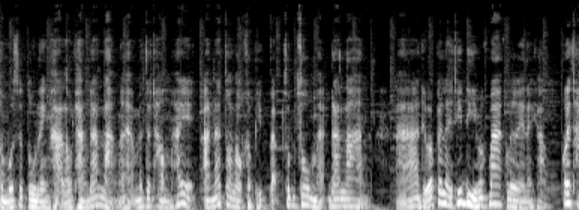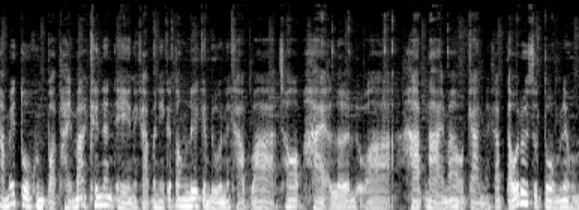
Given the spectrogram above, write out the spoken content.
สมมุติศัตรูเล็งหาเราทางด้านหลังนะฮะ มันจะทำให้อาหน้าจอเรากระพริบแบบส้มๆฮะด้านล่าง อ่าถือว่าเป็นอะไรที่ดีมากๆเลยนะครับ ก็จะทำให้ตัวคุณปลอดภัยมากขึ้นนั่นเองนะครับ อันนี้ก็ต้องเลือกกันดูนะครับว่าชอบ High Alert หรือว่า Hard Line มากกว่ากันนะครับ แต่ว่าโดยส่วนตัวผมเนี่ยผม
